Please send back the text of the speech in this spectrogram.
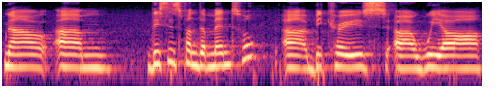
Now, um, this is fundamental uh, because uh, we are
